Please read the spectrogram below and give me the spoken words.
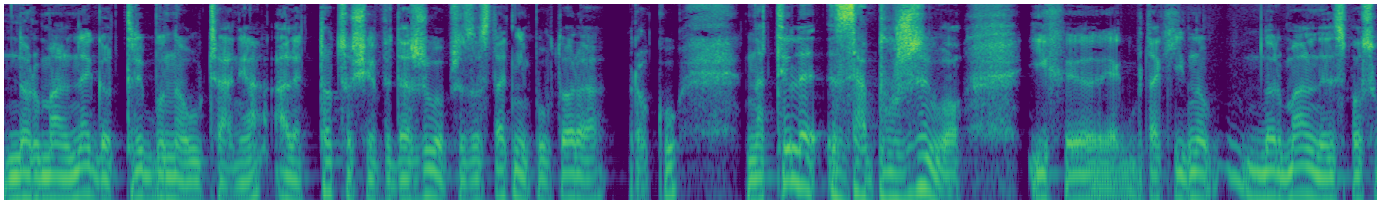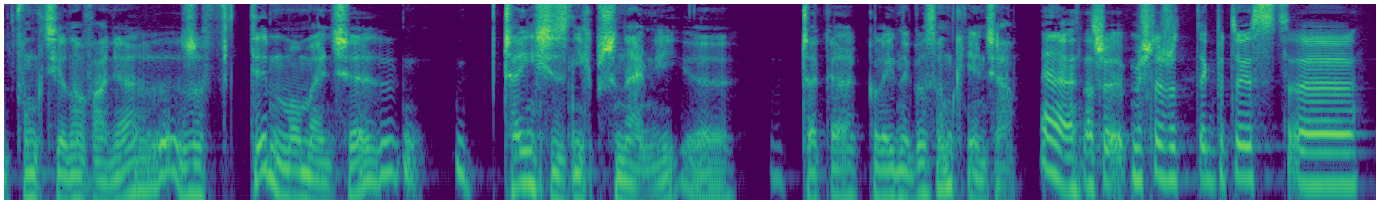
normalnego trybu nauczania, ale to, co się wydarzyło przez ostatnie półtora roku, na tyle zaburzyło ich e, jakby taki no, normalny sposób funkcjonowania, że w tym momencie część z nich przynajmniej e, czeka kolejnego zamknięcia. Nie, nie, znaczy myślę, że jakby to jest... E,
